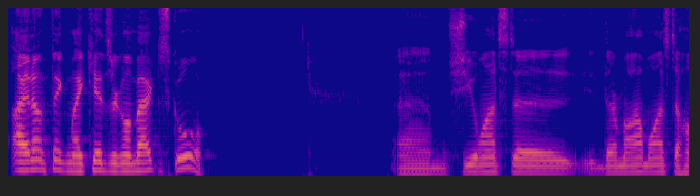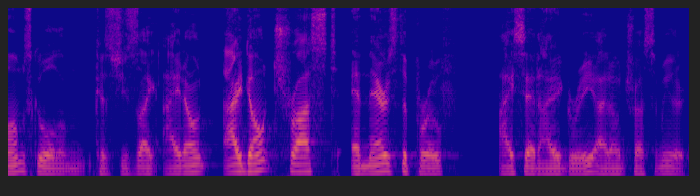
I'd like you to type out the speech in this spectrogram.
I don't think my kids are going back to school. Um, she wants to, their mom wants to homeschool them because she's like, I don't, I don't trust, and there's the proof. I said, I agree. I don't trust them either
